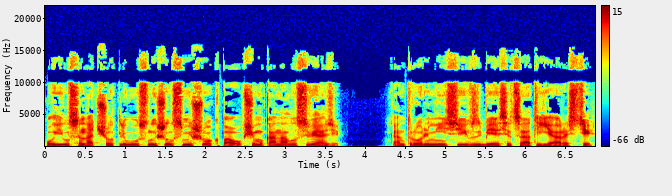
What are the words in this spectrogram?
Уилсон отчетливо услышал смешок по общему каналу связи. Контроль миссии взбесится от ярости.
